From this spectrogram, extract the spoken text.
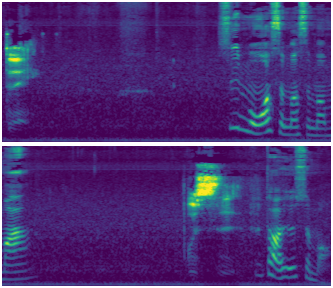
对。是磨什么什么吗？不是。那到底是什么？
